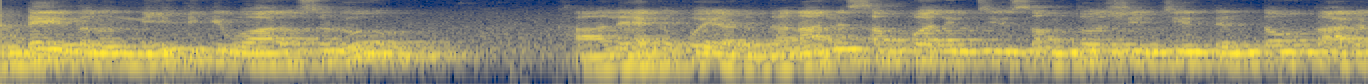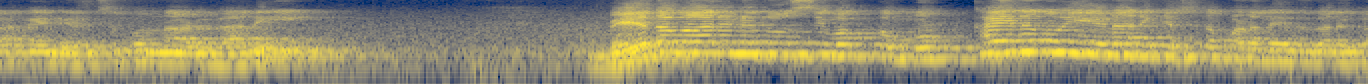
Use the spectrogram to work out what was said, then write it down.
అంటే ఇతను నీతికి వారసుడు కాలేకపోయాడు. ధనాన్ని సంపాదించి సంతోషించి తినటం తాగటమే నేర్చుకున్నాడు కానీ పేదవారిని చూసి ఒక్క ముక్కైనను వేయడానికి ఇష్టపడలేదు కనుక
